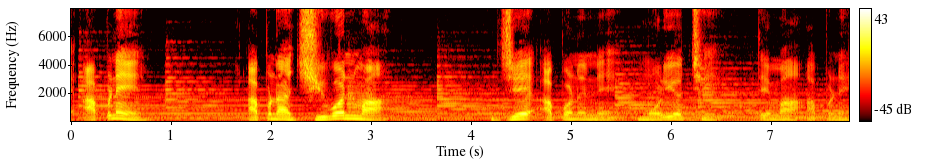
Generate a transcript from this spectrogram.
આપણે આપણા જીવનમાં જે આપણને મળ્યો છે, તેમાં આપણે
